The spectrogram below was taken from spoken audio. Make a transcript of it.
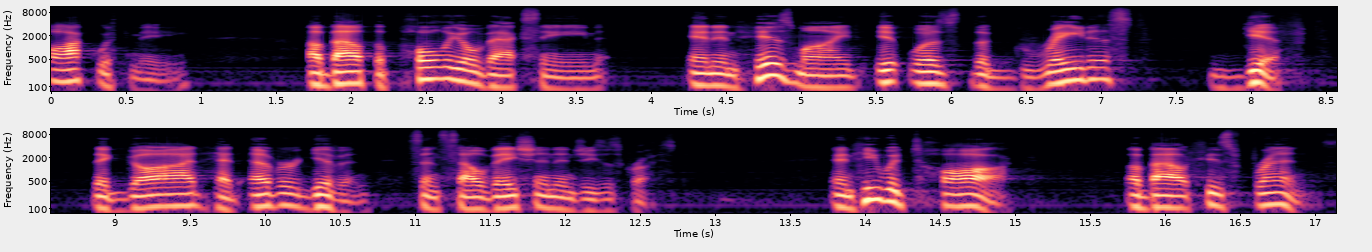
talk with me about the polio vaccine, and in his mind, it was the greatest gift that God had ever given since salvation in Jesus Christ. And he would talk about his friends,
